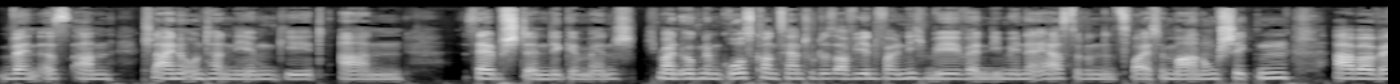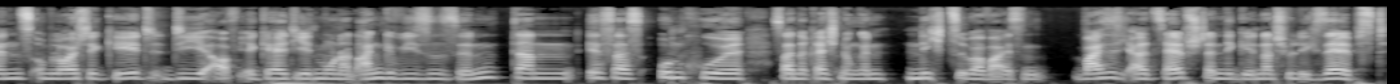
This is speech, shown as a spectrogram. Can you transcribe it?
wenn es an kleine Unternehmen geht, an selbstständige Menschen. Ich meine, irgendeinem Großkonzern tut es auf jeden Fall nicht weh, wenn die mir eine erste oder eine zweite Mahnung schicken. Aber wenn es um Leute geht, die auf ihr Geld jeden Monat angewiesen sind, dann ist das uncool, seine Rechnungen nicht zu überweisen. Weiß ich als Selbstständige natürlich selbst.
